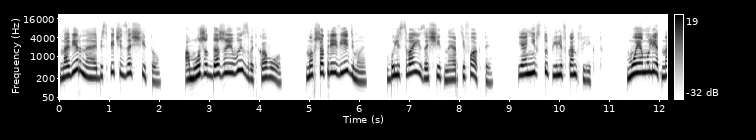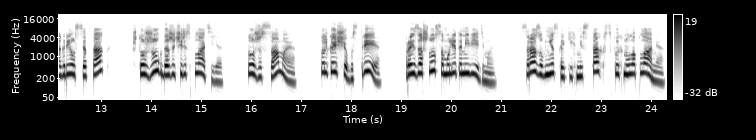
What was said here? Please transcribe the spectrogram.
Наверное, обеспечить защиту. А может, даже и вызвать кого. Но в шатре ведьмы были свои защитные артефакты, и они вступили в конфликт. Мой амулет нагрелся так, что жег даже через платье. То же самое, только еще быстрее, произошло с амулетами ведьмы. Сразу в нескольких местах вспыхнуло пламя.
